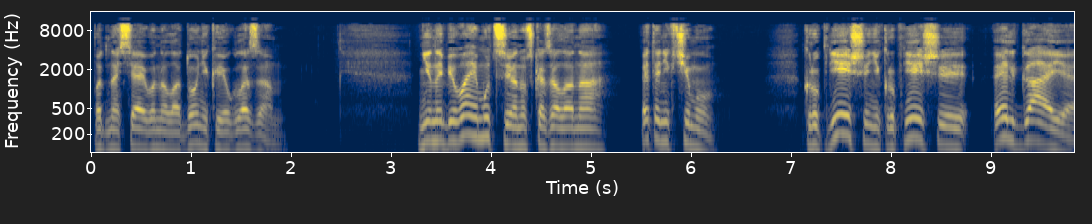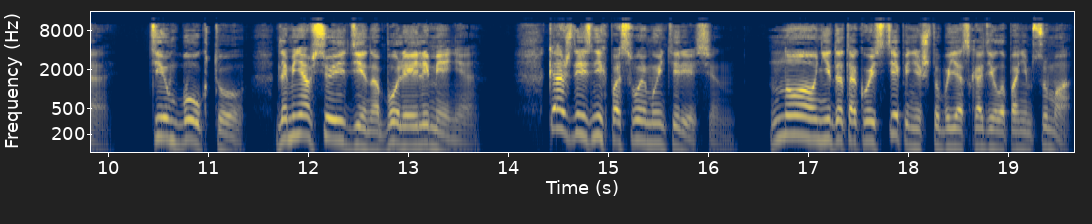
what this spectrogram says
поднося его на ладони к ее глазам. «Не набивай ему цену», — сказала она. «Это ни к чему. Крупнейший, не крупнейший Эль-Гая, Тимбукту. Для меня все едино, более или менее. Каждый из них по-своему интересен, но не до такой степени, чтобы я сходила по ним с ума.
